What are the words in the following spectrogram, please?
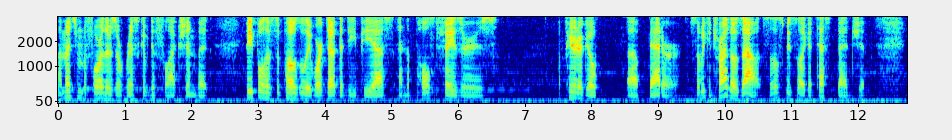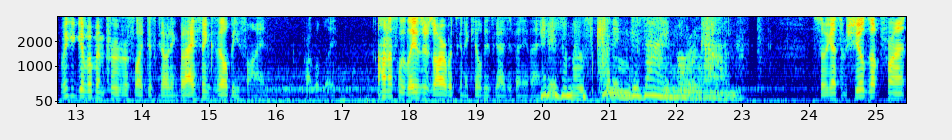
I mentioned before, there's a risk of deflection, but people have supposedly worked out the DPS, and the pulsed phasers appear to go uh, better. So we could try those out. So this will be like a test bed ship. We could give them improved reflective coating, but I think they'll be fine. Probably. Honestly, lasers are what's going to kill these guys, if anything. It is a most cunning design, Morokhan. So we got some shields up front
